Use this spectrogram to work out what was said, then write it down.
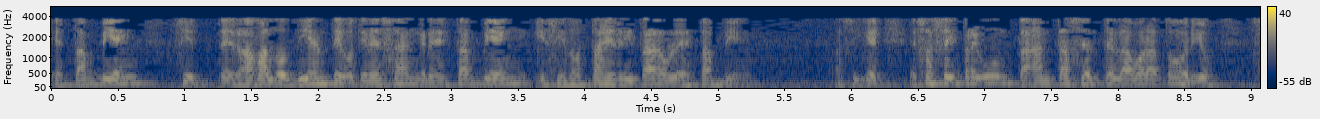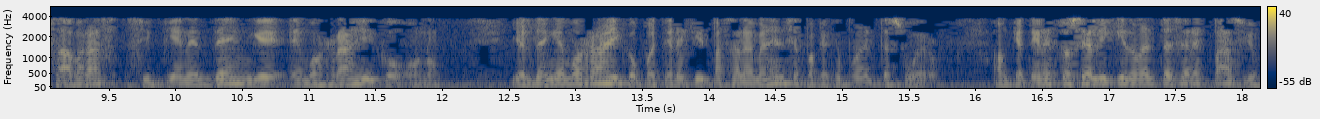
estás bien. Si te lavas los dientes y no tienes sangre, estás bien. Y si no estás irritable, estás bien. Así que esas seis preguntas, antes de hacerte el laboratorio, sabrás si tienes dengue hemorrágico o no. Y el dengue hemorrágico, pues tienes que ir pasar la emergencia porque hay que ponerte suero. Aunque tienes ese líquido en el tercer espacio,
